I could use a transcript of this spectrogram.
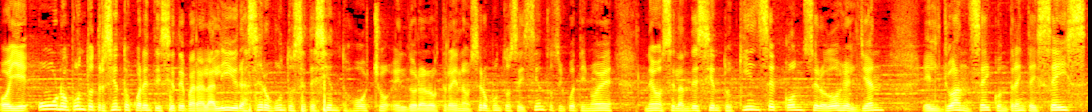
Oye, 1.347 para la libra, 0.708 el dólar australiano, 0.659 neozelandés, 115,02 el yen, el yuan 6,36,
